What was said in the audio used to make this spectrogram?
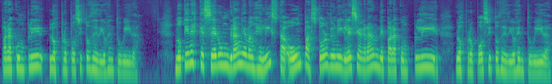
para cumplir los propósitos de Dios en tu vida. No tienes que ser un gran evangelista o un pastor de una iglesia grande para cumplir los propósitos de Dios en tu vida.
